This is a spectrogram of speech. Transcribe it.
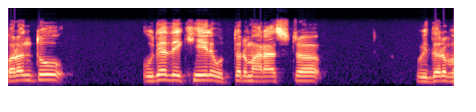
परंतु उद्या देखील उत्तर महाराष्ट्र विदर्भ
